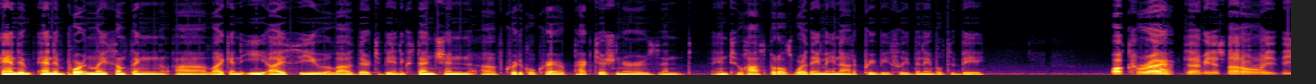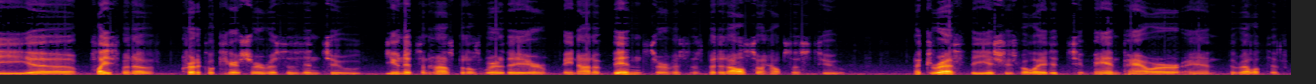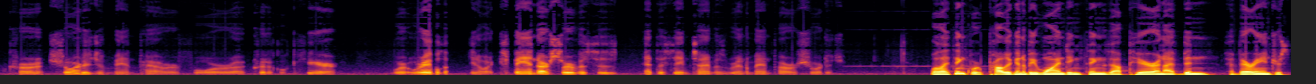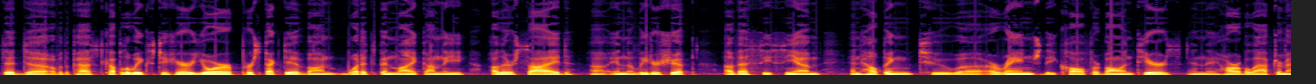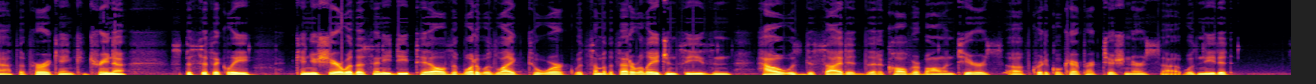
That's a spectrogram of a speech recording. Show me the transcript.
and and importantly, something uh, like an eICU allows there to be an extension of critical care practitioners and into hospitals where they may not have previously been able to be. Well, correct. I mean, it's not only the uh, placement of critical care services into units and hospitals where there may not have been services, but it also helps us to address the issues related to manpower and the relative current shortage of manpower for uh, critical care we're, we're able to you know expand our services at the same time as we're in a manpower shortage. Well, I think we're probably going to be winding things up here, and I've been very interested uh, over the past couple of weeks to hear your perspective on what it's been like on the other side uh, in the leadership of SCCM and helping to uh, arrange the call for volunteers in the horrible aftermath of Hurricane Katrina, specifically can you share with us any details of what it was like to work with some of the federal agencies and how it was decided that a call for volunteers of critical care practitioners uh, was needed?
